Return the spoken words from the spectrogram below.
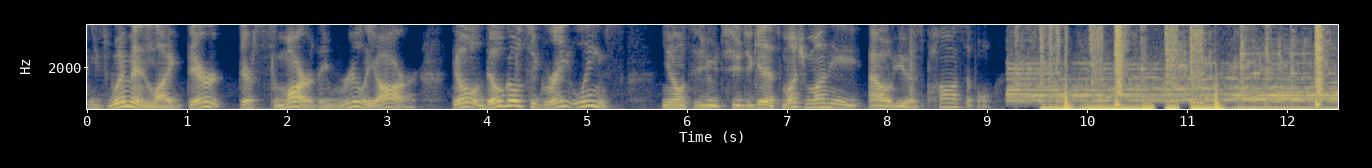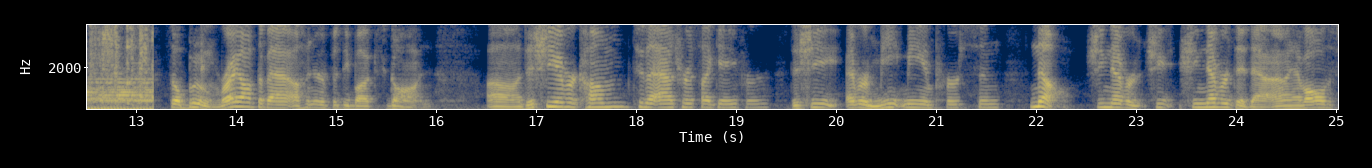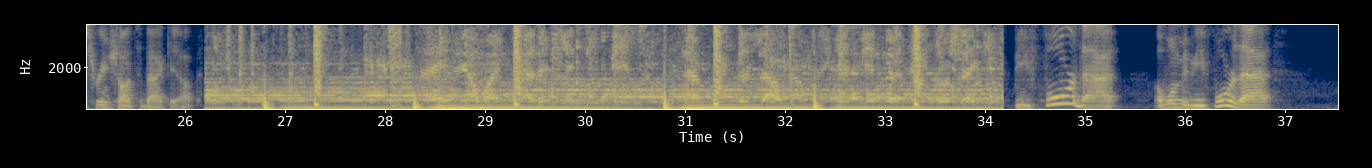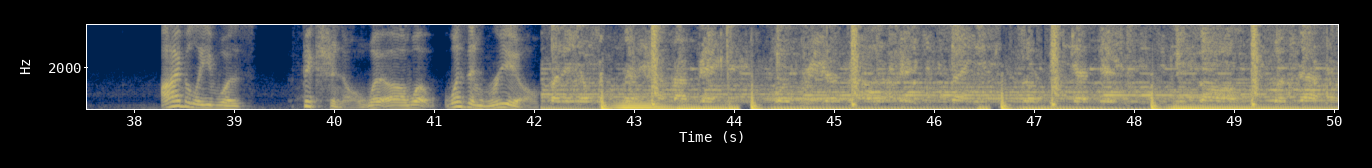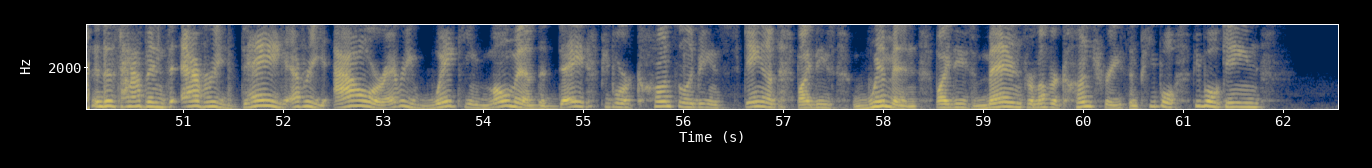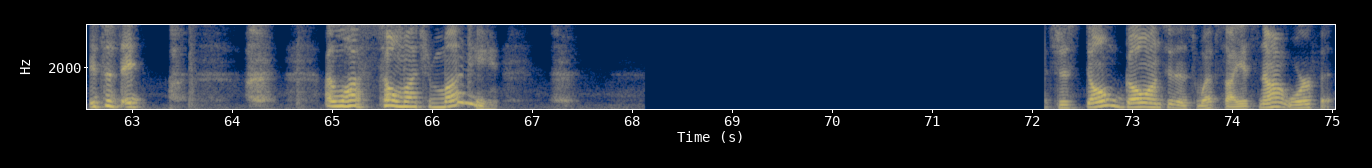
these women, like, they're they're smart. They really are. They'll they'll go to great lengths, you know, to to to get as much money out of you as possible. So boom, right off the bat, 150 bucks gone. Uh, did she ever come to the address I gave her? Did she ever meet me in person? No, she never. She she never did that. I have all the screenshots to back it up. Before that, a woman before that, I believe was fictional. What uh, what wasn't real. And this happens every day, every hour, every waking moment of the day. People are constantly being scammed by these women, by these men from other countries, and people people gain it's just it I lost so much money. Just don't go onto this website. It's not worth it.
